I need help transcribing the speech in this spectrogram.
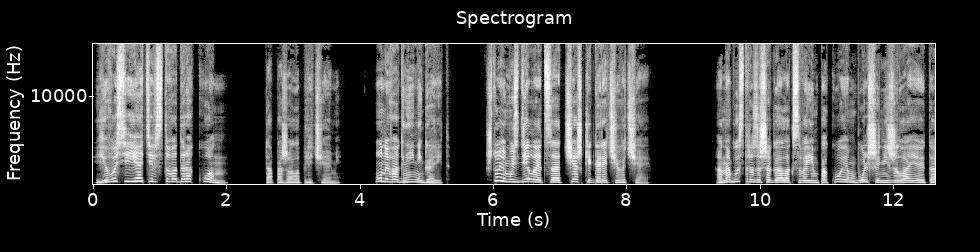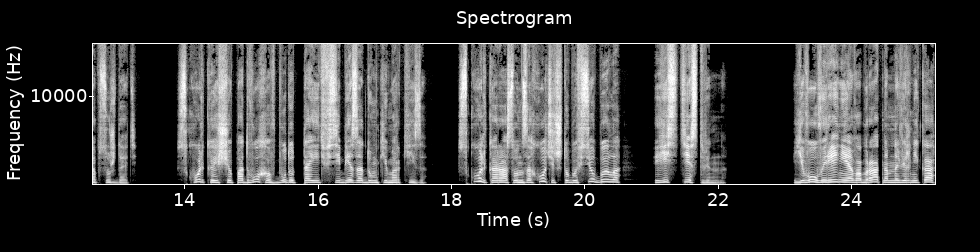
«Его сиятельство дракон», — та пожала плечами. «Он и в огне не горит. Что ему сделается от чашки горячего чая?» Она быстро зашагала к своим покоям, больше не желая это обсуждать. Сколько еще подвохов будут таить в себе задумки маркиза? Сколько раз он захочет, чтобы все было естественно? Его уверения в обратном наверняка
